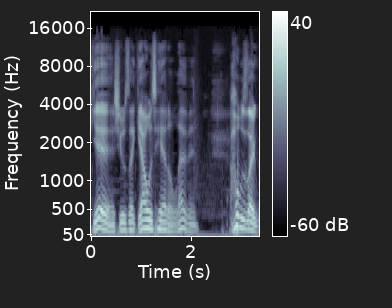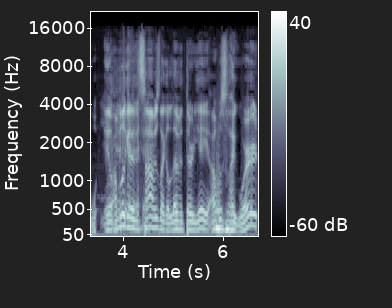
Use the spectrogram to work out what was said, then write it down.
Yeah, and she was like, Yeah, I was here at eleven. I was like, I'm looking at the time. It's like eleven thirty eight. I was like, word.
